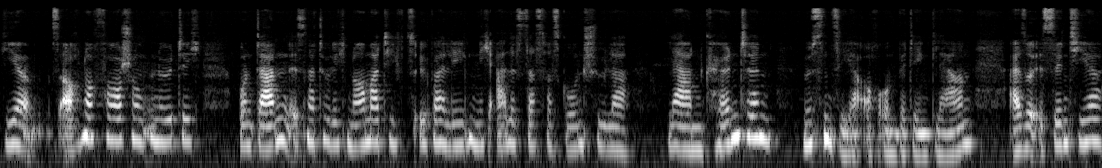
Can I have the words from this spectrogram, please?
Hier ist auch noch Forschung nötig. Und dann ist natürlich normativ zu überlegen, nicht alles das, was Grundschüler lernen könnten, müssen sie ja auch unbedingt lernen. Also es sind hier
